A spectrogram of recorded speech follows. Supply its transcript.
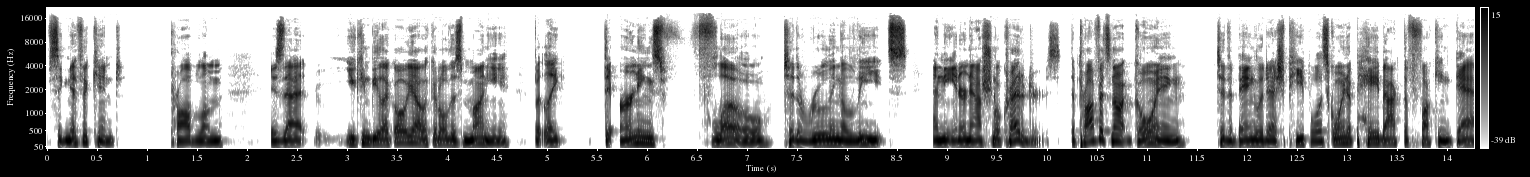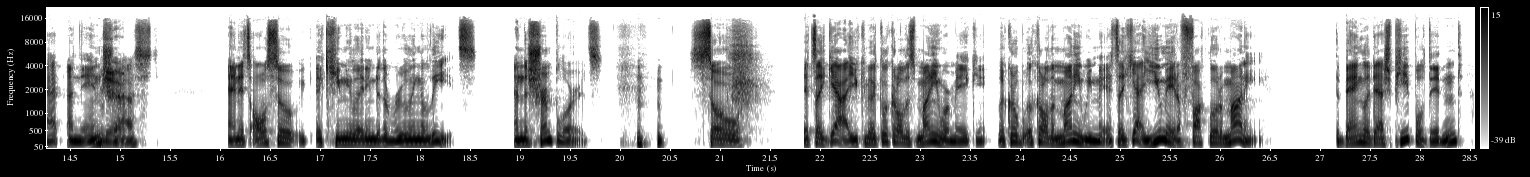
significant problem is that you can be like, oh, yeah, look at all this money, but like the earnings flow to the ruling elites and the international creditors. The profit's not going to the Bangladesh people, it's going to pay back the fucking debt and the interest. And it's also accumulating to the ruling elites and the shrimp lords. so it's like, yeah, you can be like, look at all this money we're making. Look at, look at all the money we made. It's like, yeah, you made a fuckload of money. The Bangladesh people didn't.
